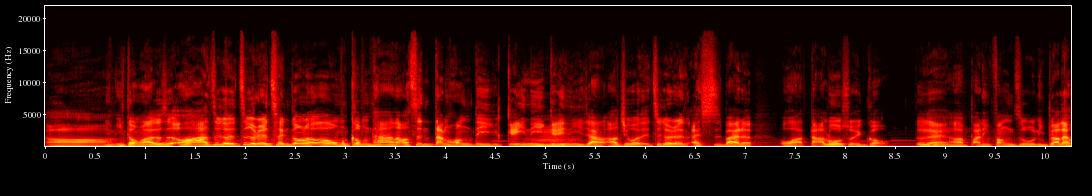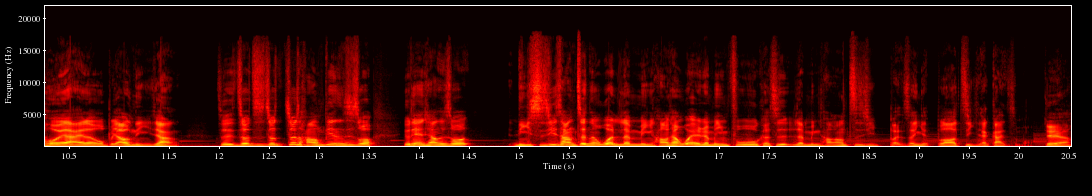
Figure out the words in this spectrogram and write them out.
啊你，你懂吗？就是哇，这个这个人成功了哦，我们拱他，然后真当皇帝，给你嗯给你这样，然后结果这个人哎失败了，哇，打落水狗，对不对？嗯啊，把你放逐，你不要再回来了，我不要你这样，所以就就就就好像变成是说，有点像是说。你实际上真的问人民，好像为人民服务，可是人民好像自己本身也不知道自己在干什么，对啊，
